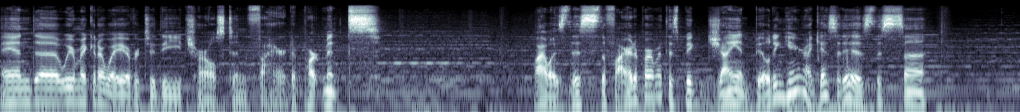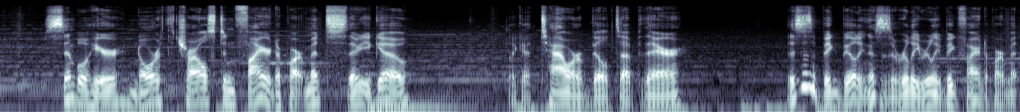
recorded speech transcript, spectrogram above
And uh, we are making our way over to the Charleston Fire Department. Wow, is this the fire department? This big giant building here? I guess it is. This uh, symbol here, North Charleston Fire Department. There you go. It's Like a tower built up there. This is a big building. This is a really, really big fire department.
